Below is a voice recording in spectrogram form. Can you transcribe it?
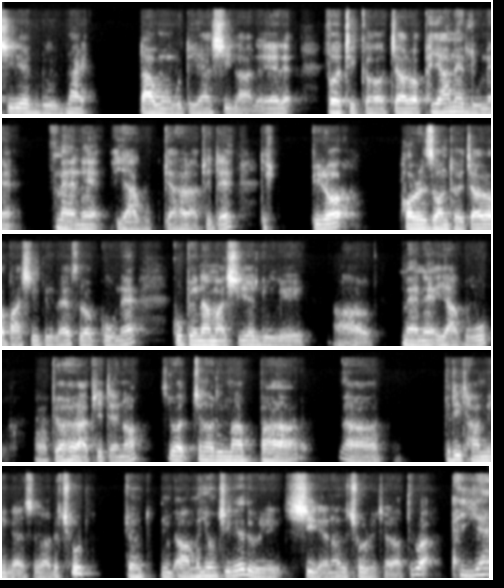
ရှိတဲ့လူ၌ တာဝန်ဝတ္တရားရှိလာတယ်တဲ့ vertical ကျတော့ဘုရားနဲ့လူနဲ့မှန်တဲ့အရာကိုပြထားတာဖြစ်တယ်ပြီးတော့ horizontal ကျတော့ဘာရှိသေးလဲဆိုတော့ကိုယ်နဲ့ကိုယ်ပင်နာမှာရှိတဲ့လူတွေအာမှန်တဲ့အရာကိုပြောထားတာဖြစ်တယ်เนาะဆိုတော့ကျွန်တော်ဒီမှာဘာအာပဋိထားမိလဲဆိုတော့တချို့မယုံကြည်တဲ့သူတွေရှိတယ်เนาะတချို့တွေကျတော့သူတို့ကအယံ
